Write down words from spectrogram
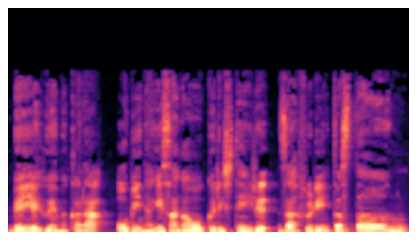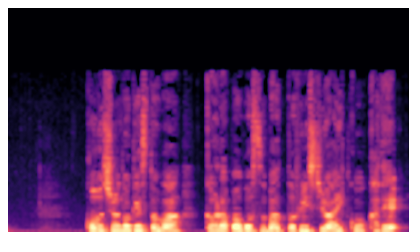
ベイ FM から帯渚がお送りしているザ・フリントストーン。今週のゲストはガラパゴスバットフィッシュ愛好家で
